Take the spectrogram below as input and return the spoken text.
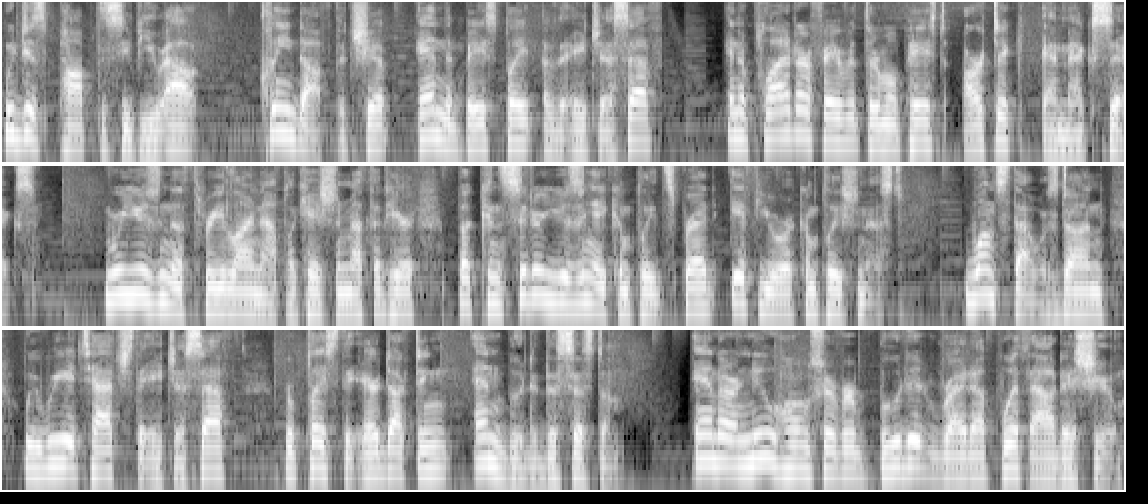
We just popped the CPU out, cleaned off the chip and the base plate of the HSF, and applied our favorite thermal paste Arctic MX6. We're using the three-line application method here, but consider using a complete spread if you're a completionist. Once that was done, we reattached the HSF, replaced the air ducting, and booted the system. And our new home server booted right up without issue.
